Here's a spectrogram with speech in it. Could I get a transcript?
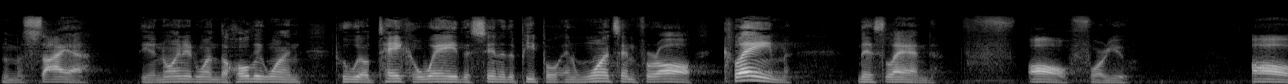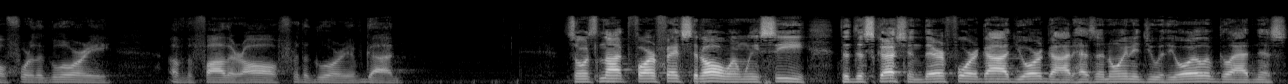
the Messiah, the anointed one, the Holy One, who will take away the sin of the people and once and for all claim this land all for you, all for the glory of the Father, all for the glory of God. So it's not far fetched at all when we see the discussion. Therefore, God, your God, has anointed you with the oil of gladness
